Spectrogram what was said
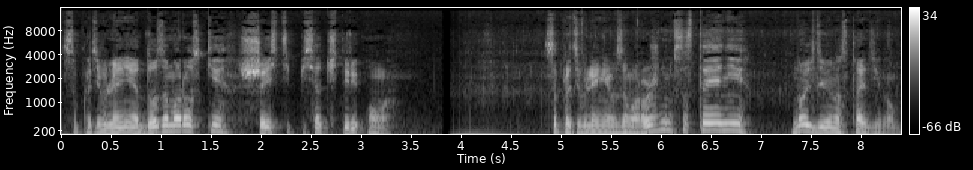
Сопротивление до заморозки 6,54 Ома. Сопротивление в замороженном состоянии 0,91 Ом.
